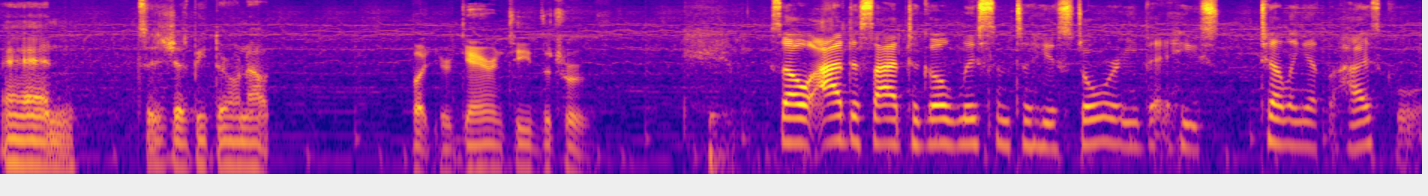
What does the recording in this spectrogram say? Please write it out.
and to just be thrown out. But you're guaranteed the truth. So I decide to go listen to his story that he's telling at the high school.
